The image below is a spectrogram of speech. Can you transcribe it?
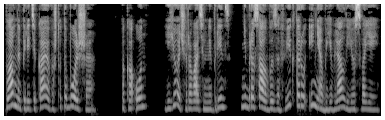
плавно перетекая во что-то большее, пока он, ее очаровательный принц, не бросал вызов Виктору и не объявлял ее своей.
